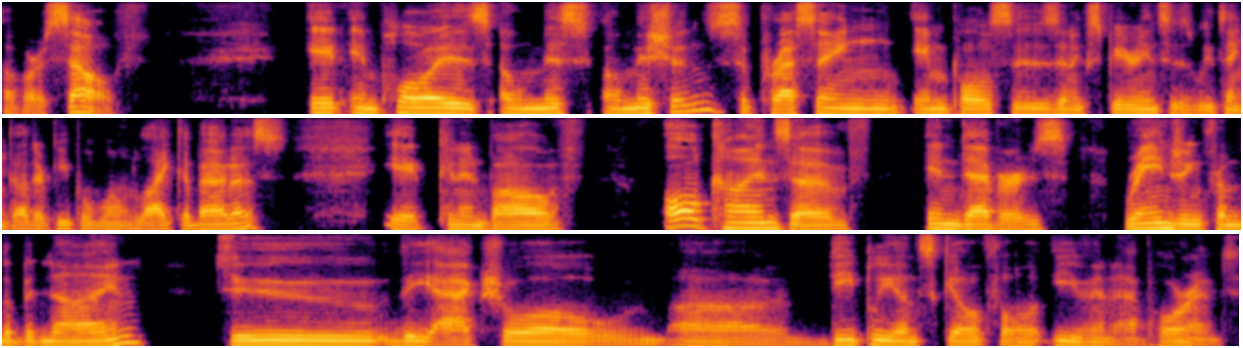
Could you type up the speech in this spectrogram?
of ourself it employs omiss, omissions suppressing impulses and experiences we think other people won't like about us it can involve all kinds of endeavors ranging from the benign to the actual uh, deeply unskillful even abhorrent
